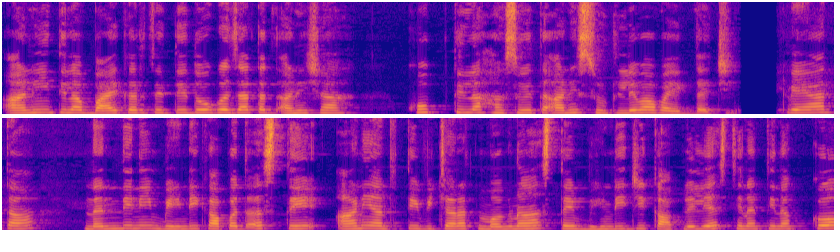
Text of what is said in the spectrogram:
आणि तिला बाय करते ते दोघं जातात अनिशा. खूप तिला हसू येतं आणि सुटले बाबा एकदाची. इकडे आता नंदिनी भेंडी कापत असते आणि आता ती विचारात मग्न असते. भेंडी जी कापलेली असते ना तिनं क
